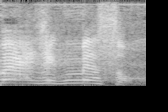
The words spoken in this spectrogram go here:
Magic missile!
